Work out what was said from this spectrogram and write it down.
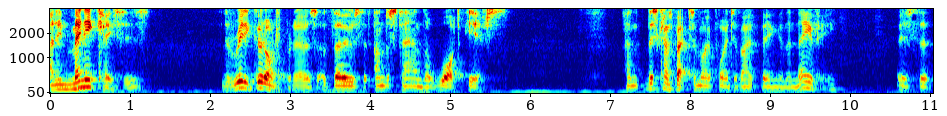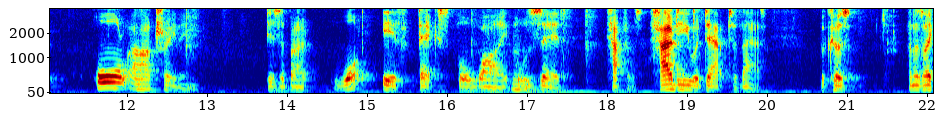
and in many cases, the really good entrepreneurs are those that understand the what ifs. And this comes back to my point about being in the Navy is that all our training is about what if X or Y or mm. Z happens. How do you adapt to that? Because, and as I,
